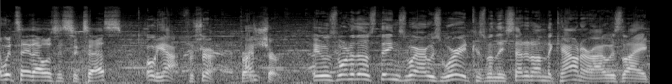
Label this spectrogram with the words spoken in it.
would say that was a success. Oh yeah, for sure. For sure. It was one of those things where I was worried because when they set it on the counter, I was like,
